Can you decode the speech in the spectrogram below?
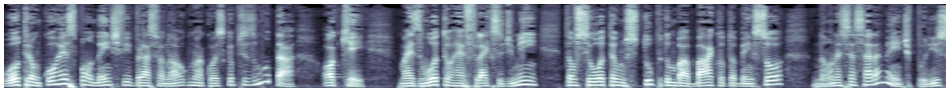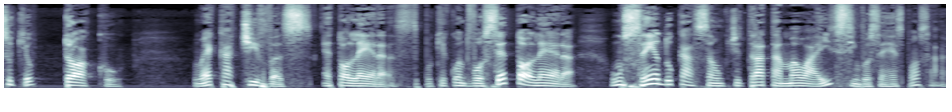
O outro é um correspondente vibracional, alguma coisa que eu preciso mudar. Ok, mas o outro é um reflexo de mim? Então, se o outro é um estúpido, um babaca, eu também sou? Não necessariamente. Por isso que eu troco. Não é cativas, é toleras. Porque quando você tolera um sem educação que te trata mal, aí sim você é responsável.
